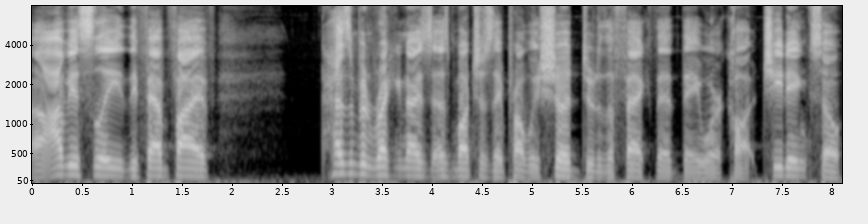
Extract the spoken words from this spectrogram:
Uh, obviously, the Fab Five hasn't been recognized as much as they probably should due to the fact that they were caught cheating. So,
